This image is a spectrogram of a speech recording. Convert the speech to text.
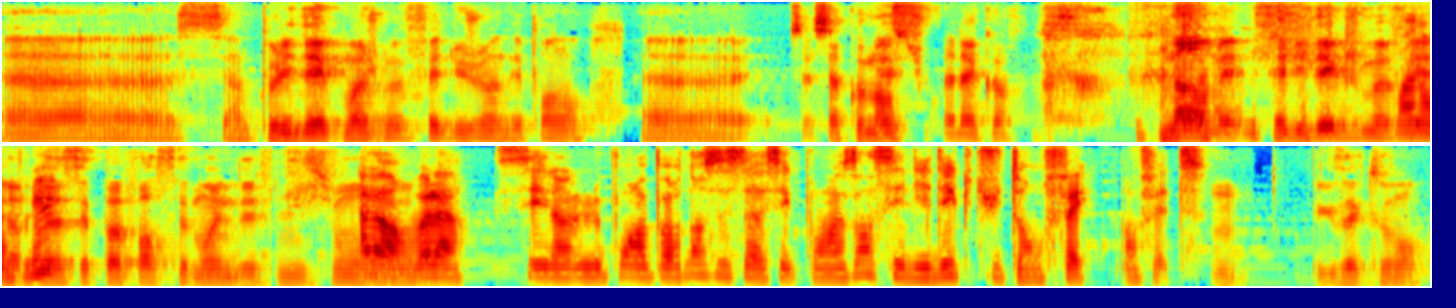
Euh, c'est un peu l'idée que moi je me fais du jeu indépendant. Euh, Ça, ça commence, je suis pas d'accord. non, mais c'est l'idée que je me fais. Après, c'est pas forcément une définition. Alors euh, voilà, c'est le point important, c'est ça, c'est que pour l'instant c'est l'idée que tu t'en fais en fait. Exactement.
